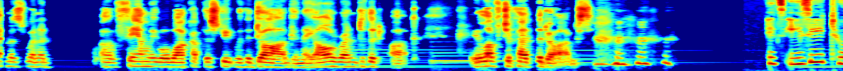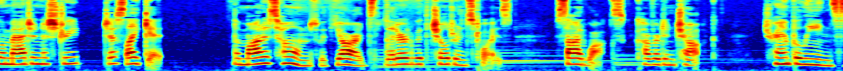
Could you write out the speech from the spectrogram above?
them is when a, a family will walk up the street with a dog and they all run to the dog. They love to pet the dogs. It's easy to imagine a street just like it. The modest homes with yards littered with children's toys, sidewalks covered in chalk, trampolines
